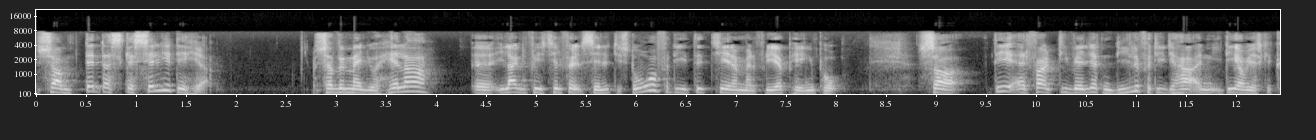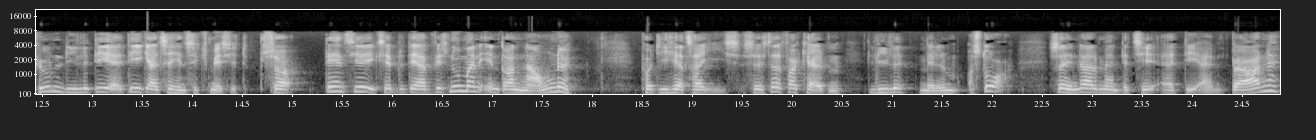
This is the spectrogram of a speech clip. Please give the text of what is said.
som den, der skal sælge det her, så vil man jo hellere øh, i langt de fleste tilfælde sælge de store, fordi det tjener man flere penge på. Så det, at folk de vælger den lille, fordi de har en idé om, at jeg skal købe den lille, det er, det er ikke altid hensigtsmæssigt. Så det han siger i eksemplet, det er, at hvis nu man ændrer navne på de her tre is, så i stedet for at kalde dem lille, mellem og stor, så ændrer man det til, at det er en børne,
